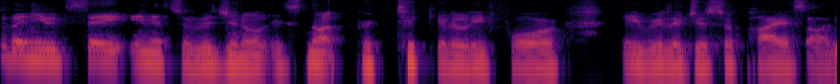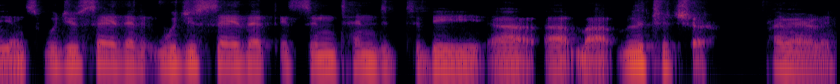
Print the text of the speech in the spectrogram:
So then you'd say in its original, it's not particularly for a religious or pious audience. Would you say that? Would you say that it's intended to be uh, uh, uh literature primarily?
